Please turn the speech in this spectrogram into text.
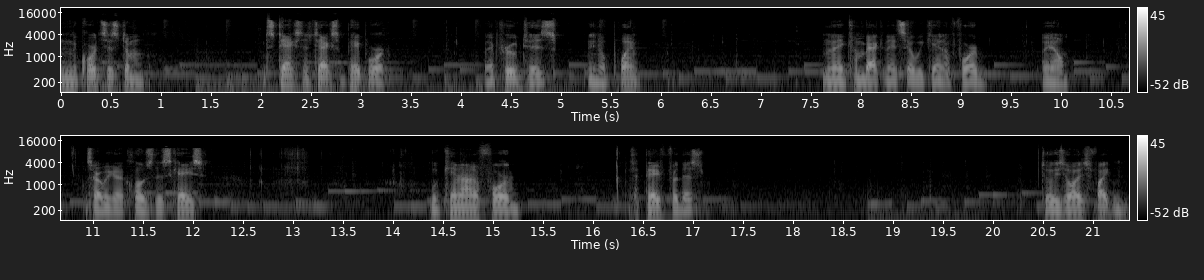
in the court system stacks and stacks of paperwork that proved his, you know, point. And they come back and they say we can't afford, you know, sorry, we got to close this case. We cannot afford to pay for this. So he's always fighting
